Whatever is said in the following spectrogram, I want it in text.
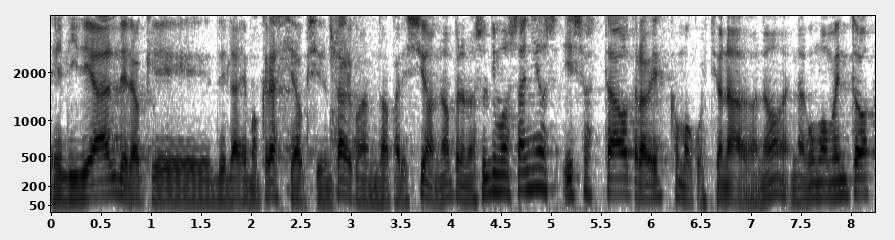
el ideal de lo que de la democracia occidental cuando apareció, ¿no? Pero en los últimos años eso está otra vez como cuestionado, ¿no? En algún momento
